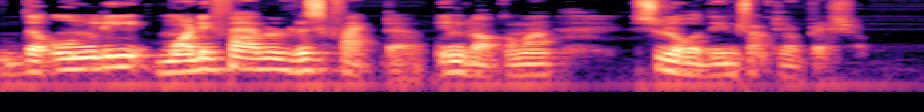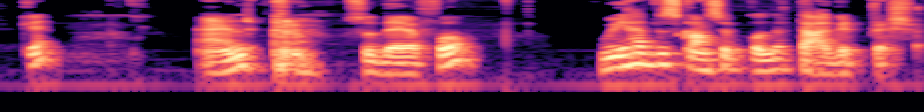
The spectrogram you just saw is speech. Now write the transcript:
the only modifiable risk factor in glaucoma is to lower the intraocular pressure. Okay. And so, therefore, we have this concept called the target pressure.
